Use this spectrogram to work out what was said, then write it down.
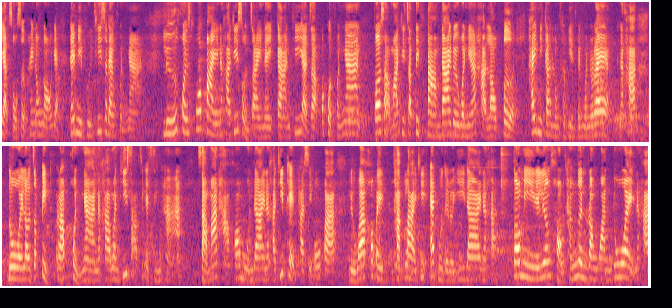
อยากส่งเสริมให้น้องๆเนี่ยได้มีพื้นที่แสดงผลงาน หรือคนทั่วไปนะคะที่สนใจในการที่อยากจะประกวดผลงาน ก็สามารถที่จะติดตามได้โดยวันนี้ค่ะเราเปิดให้มีการลงทะเบียนเป็นวันแรกนะคะ โดยเราจะปิดรับผลงานนะคะ วันที่ 31 สิงหา สามารถหาข้อมูลได้นะคะที่เพจ p a s i o p a หรือว่าเข้าไปทักไลน์ที่ a d m o d e l o g y ได้นะคะ ก็มีในเรื่องของทั้งเงินรางวัลด้วยนะคะ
